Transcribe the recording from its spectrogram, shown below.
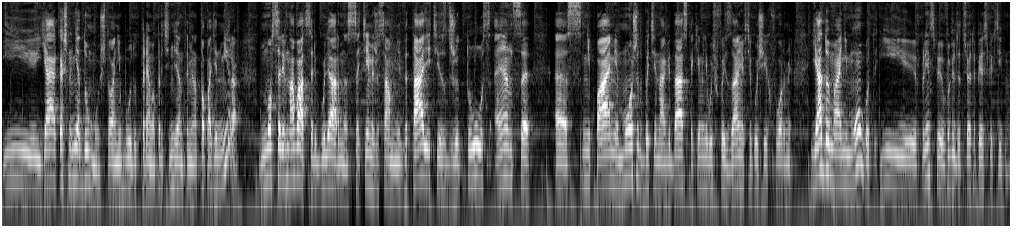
и я, конечно, не думаю, что они будут прямо претендентами на топ-1 мира, но соревноваться регулярно с теми же самыми Vitality, с G2, с Энсе, э, с непами, может быть, иногда с какими-нибудь фейзами в текущей их форме. Я думаю, они могут, и, в принципе, выглядит все это перспективно.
